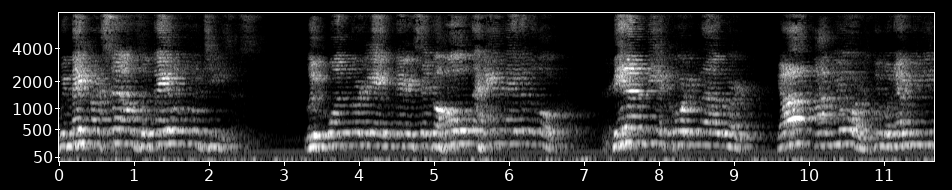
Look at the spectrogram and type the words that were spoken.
We make ourselves available to Jesus. Luke 138, Mary said, Behold the handmaid of the Lord. Be unto me according to thy word. God, I'm yours. Do whatever you need.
